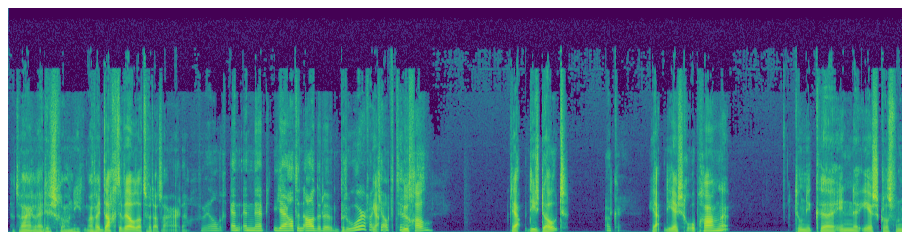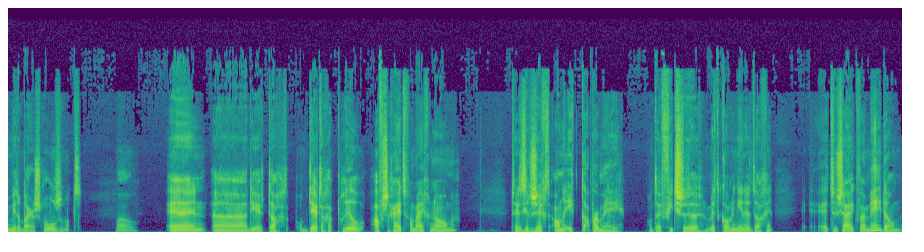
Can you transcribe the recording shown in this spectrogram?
dat waren wij dus gewoon niet. Maar wij dachten wel dat we dat waren. geweldig. En, en heb, jij had een oudere broer, had Ja, je al verteld? Hugo? Ja, die is dood. Oké. Ja, die heeft zich opgehangen toen ik eh, in de eerste klas van de middelbare school zat. Wow. En eh, die heeft dag, op 30 april afscheid van mij genomen. Toen heeft hij gezegd, Anne, ik kap ermee. Want hij fietste met Koninginnedag. En, en toen zei ik, waarmee dan?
